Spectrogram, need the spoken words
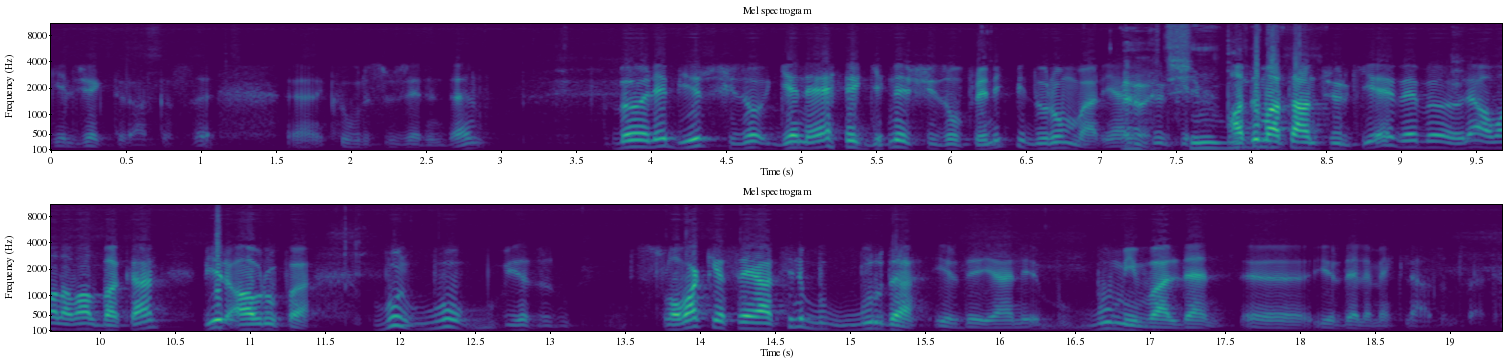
gelecektir arkası. Kıbrıs üzerinden böyle bir şizo gene gene şizofrenik bir durum var. Yani evet, Türkiye, şimdi bu... adım atan Türkiye ve böyle aval aval bakan bir Avrupa. Bu bu Slovakya seyahatini bu, burada irde yani bu minvalden e, irdelemek lazım zaten.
